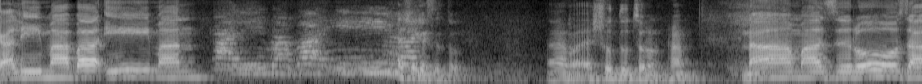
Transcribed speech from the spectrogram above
কালিমা বা ইমান এসে গেছে কিন্তু। হ্যাঁ শুদ্ধ উচ্চারণ হ্যাঁ। নামাজ, রোজা।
